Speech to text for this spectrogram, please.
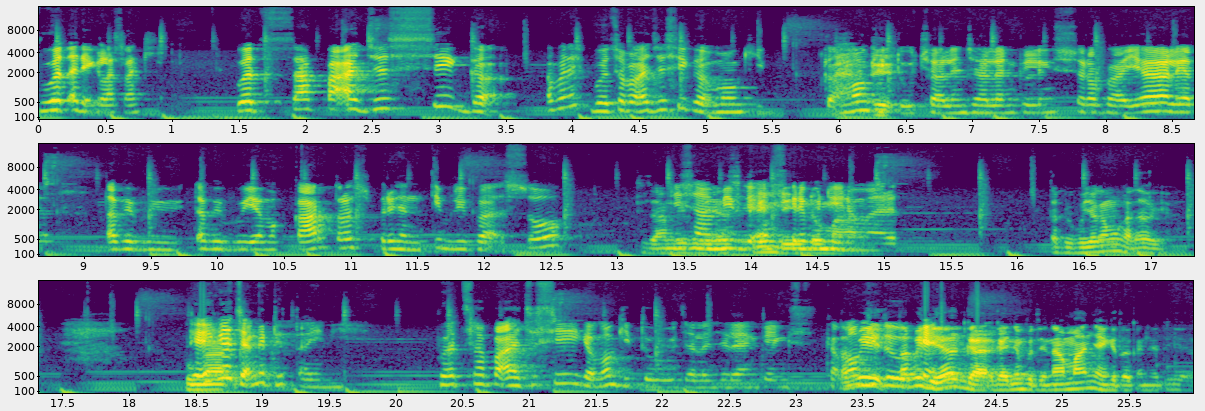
buat adik kelas lagi buat siapa aja sih nggak apa nih buat siapa aja sih nggak mau gitu nggak mau Eh. gitu jalan-jalan keliling Surabaya lihat tapi bu tapi buya mekar terus berhenti beli bakso Disambi di Sambi beli es krim di Indomaret Tapi Buya kamu nggak tahu ya? Dia Bunga- ngajak ngedit ah ini. Buat siapa aja sih? Gak mau gitu jalan-jalan keliling gak mau tapi gitu tapi kayak- dia nggak nggak nyebutin namanya gitu kan jadi ya,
